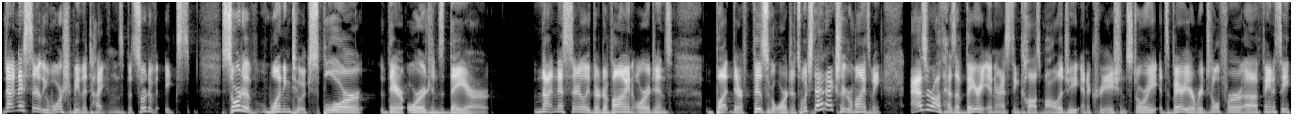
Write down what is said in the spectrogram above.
not necessarily worshiping the Titans, but sort of ex- sort of wanting to explore their origins there. Not necessarily their divine origins, but their physical origins, which that actually reminds me. Azeroth has a very interesting cosmology and a creation story. It's very original for uh, fantasy.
